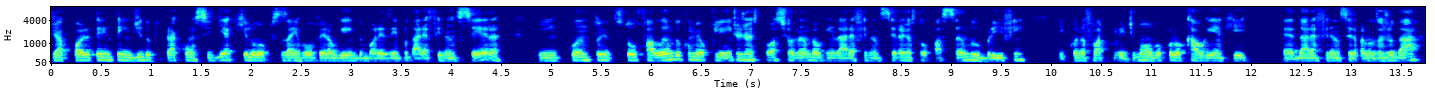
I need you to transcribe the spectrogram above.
já pode ter entendido que para conseguir aquilo eu vou precisar envolver alguém, por exemplo, da área financeira, e enquanto eu estou falando com o meu cliente, eu já estou acionando alguém da área financeira, já estou passando o briefing, e quando eu falar para o cliente, bom, vou colocar alguém aqui é, da área financeira para nos ajudar,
